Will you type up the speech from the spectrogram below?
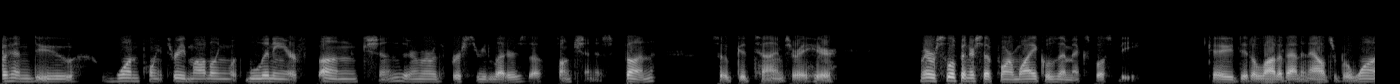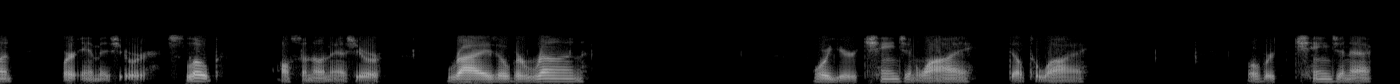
go ahead and do 1.3 modeling with linear functions. And remember the first three letters of function is fun. So good times right here. Remember slope intercept form, y equals mx plus b. Okay, you did a lot of that in algebra 1, where m is your slope, also known as your rise over run, or your change in y, delta y, over change in x,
